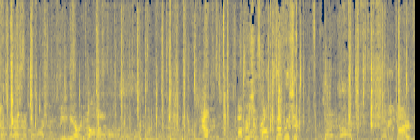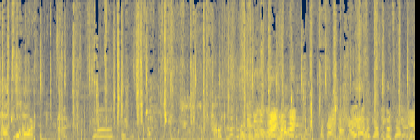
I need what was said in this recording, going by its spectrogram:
He, he already got Yep. Stop reaching, bro. Stop reaching. Don't get tired. One more. How about this? Right, right, right. That's how I get score. Got score. Got score.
